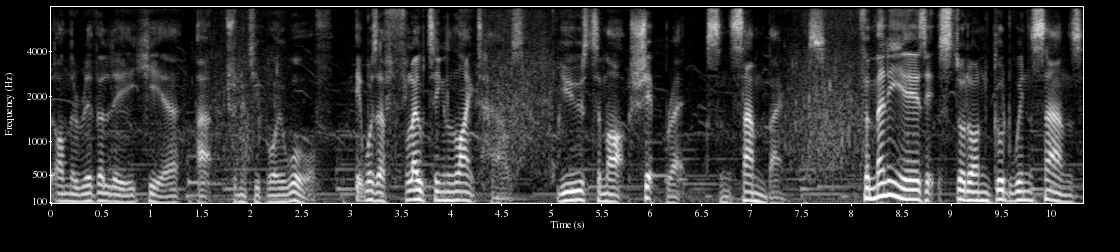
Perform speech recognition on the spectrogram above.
on the River Lee here at Trinity Buoy Wharf. It was a floating lighthouse used to mark shipwrecks and sandbanks. For many years, it stood on Goodwin Sands,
